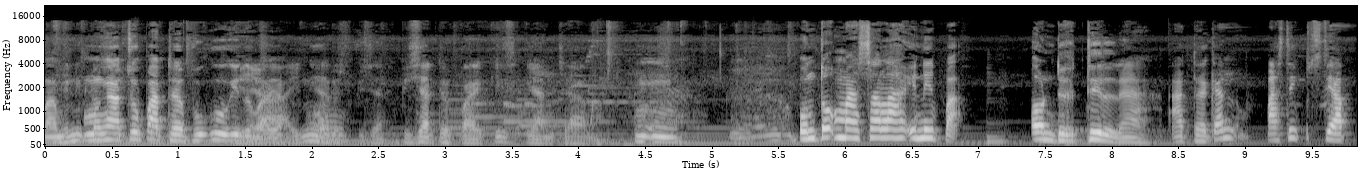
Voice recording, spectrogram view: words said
Nah, Ini mengacu pada buku gitu, Iya, Pak ya. Ini harus bisa bisa diperbaiki sekian jam. Untuk masalah ini, Pak, onderdil. Nah, ada kan pasti setiap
